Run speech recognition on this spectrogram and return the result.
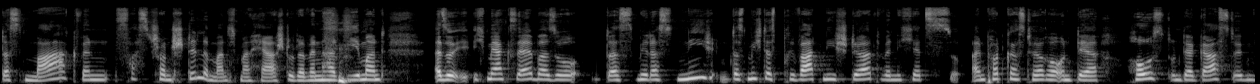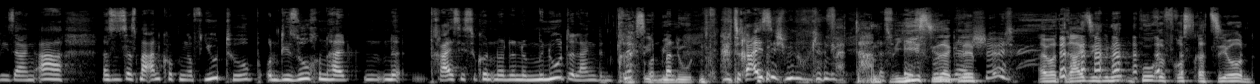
das mag, wenn fast schon Stille manchmal herrscht oder wenn halt jemand also ich merke selber so, dass mir das nie, dass mich das privat nie stört, wenn ich jetzt einen Podcast höre und der Host und der Gast irgendwie sagen, ah, lass uns das mal angucken auf YouTube und die suchen halt eine 30 Sekunden oder eine Minute lang den Clip 30 und man, Minuten. 30 Minuten. Verdammt, wie hieß dieser Clip? Einfach 30 Minuten pure Frustration.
